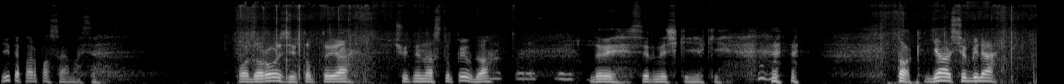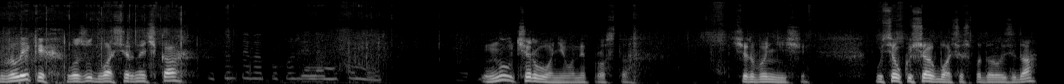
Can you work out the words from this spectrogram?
І тепер пасемося. По дорозі, тобто я чуть не наступив, так? Да? Диви, сірнички які. так, я ось біля великих ложу два сірничка. Тут в тебе похоже на мухомор. Ну, червоні вони просто. Червоніші. Усе в кущах бачиш по дорозі, так? Да?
